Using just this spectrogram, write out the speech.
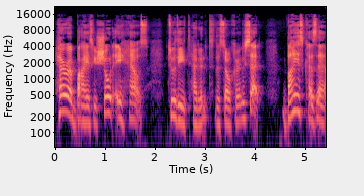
Hera bias, he showed a house to the tenant, the socher, and he said, Bias kazeh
